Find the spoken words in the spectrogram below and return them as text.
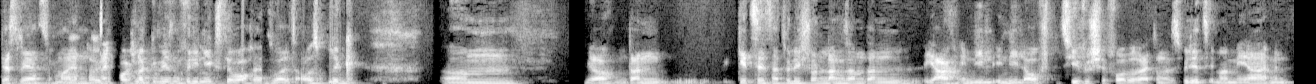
Das wäre jetzt mein, mein Vorschlag gewesen für die nächste Woche, so als Ausblick. Ähm, ja, und dann geht es jetzt natürlich schon langsam dann ja in die, in die laufspezifische Vorbereitung. Also es wird jetzt immer mehr. Ich meine,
